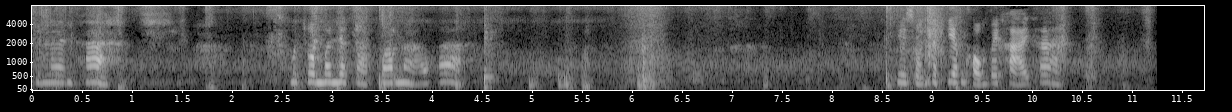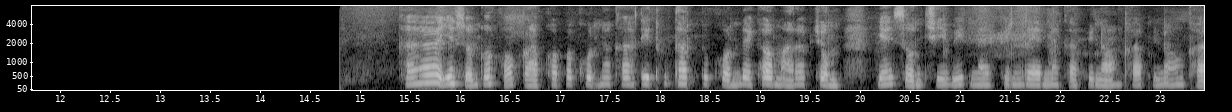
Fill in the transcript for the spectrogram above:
ฟินแลนด์ค่ะมาชมบรรยากาศความหนาวค่ะที่สวนจะเตรียมของไปขายค่ะค่ะยายสนก็ขอกราบขอบพระคุณนะคะ ที่ทุกท่านทุกคนได้เข้ามารับชมยายสนชีวิตในฟินแลนด์นะคะ พี่น้องค่ะพี่น้องค่ะ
